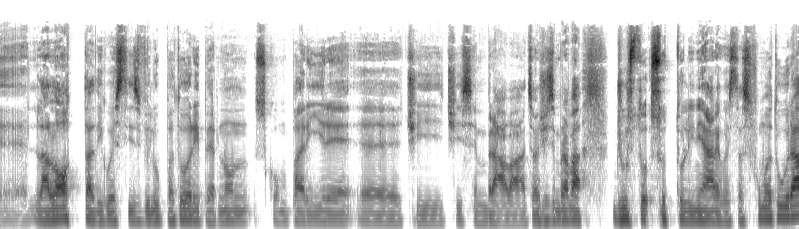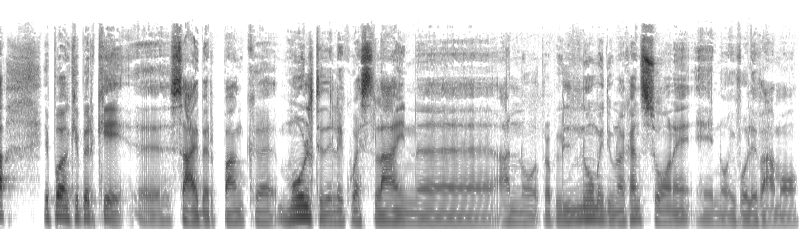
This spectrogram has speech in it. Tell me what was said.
eh, la lotta di questi sviluppatori per non scomparire eh, ci, ci sembrava, insomma, ci sembrava giusto sottolineare questa sfumatura e poi anche perché eh, Cyberpunk, molte delle questline eh, hanno proprio il nome di una canzone e noi volevamo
